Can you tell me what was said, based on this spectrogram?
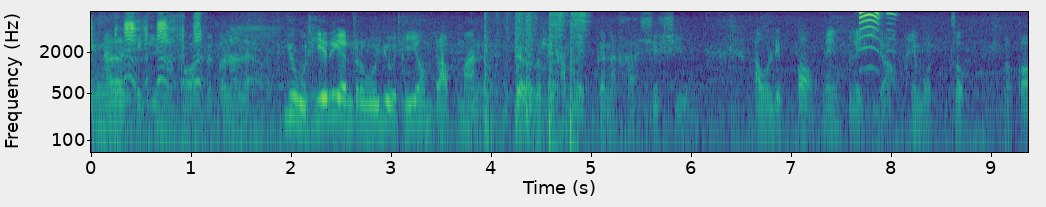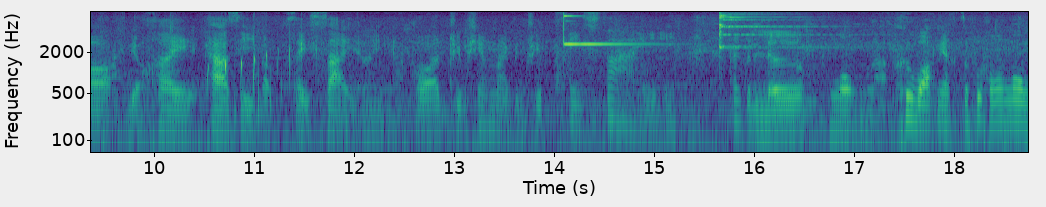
ริงๆน่าจะเช็คอินมาก่อนแต่ก็นั่นแหละ อยู่ที่เรียนรู้อยู่ที่ยอมรับมัน เดี๋ยวเราจะไปทำเล็บกันนะคะ ชิวๆเอาเล็บออกแม่งเป็นเล็บดอกให้หมดจบ แล้วก็เดี๋ยวค่อยทาสีแบบใสๆอะไรเงี้ย เพราะว่าทริปเชียงใหม่เป็นทริปใสๆตั้งแต่เริ่มงงละ คือวอล์กเนี้ยจะพูดคำว่างง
